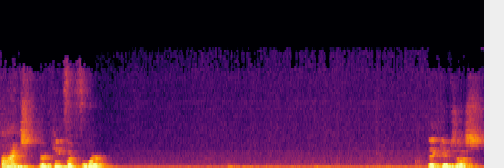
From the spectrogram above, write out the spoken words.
times thirteen foot four. That gives us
